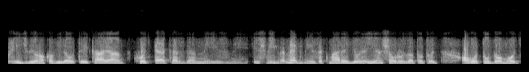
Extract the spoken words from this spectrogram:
HBO-nak a videótékáján, hogy elkezdem nézni. És végre megnézek már egy olyan ilyen sorozatot, hogy ahol tudom, hogy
